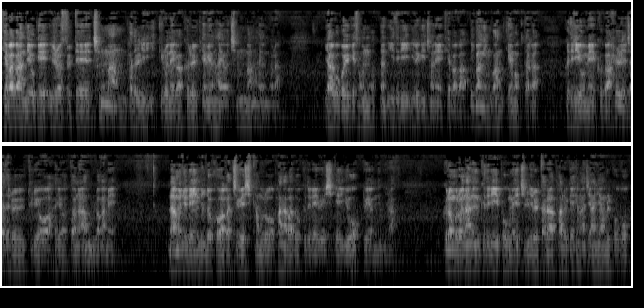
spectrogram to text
게바가 안디옥에 이르렀을 때 책망받을 일이 있기로 내가 그를 대면하여 책망하였노라. 야고보에게서 온 어떤 이들이 이르기 전에 게바가 이방인과 함께 먹다가 그들이 오매 그가 할례자들을 두려워하여 떠나 물러가매 남은 유대인들도 그와 같이 외식함으로 바나바도 그들의 외식에 유혹되었느니라. 그러므로 나는 그들이 복음의 진리를 따라 바르게 행하지 아니함을 보고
